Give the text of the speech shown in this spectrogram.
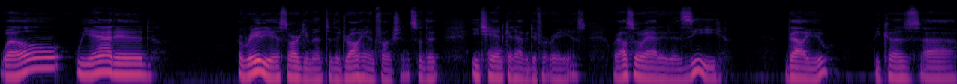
Well, we added a radius argument to the draw hand function so that each hand can have a different radius. We also added a z value because uh,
